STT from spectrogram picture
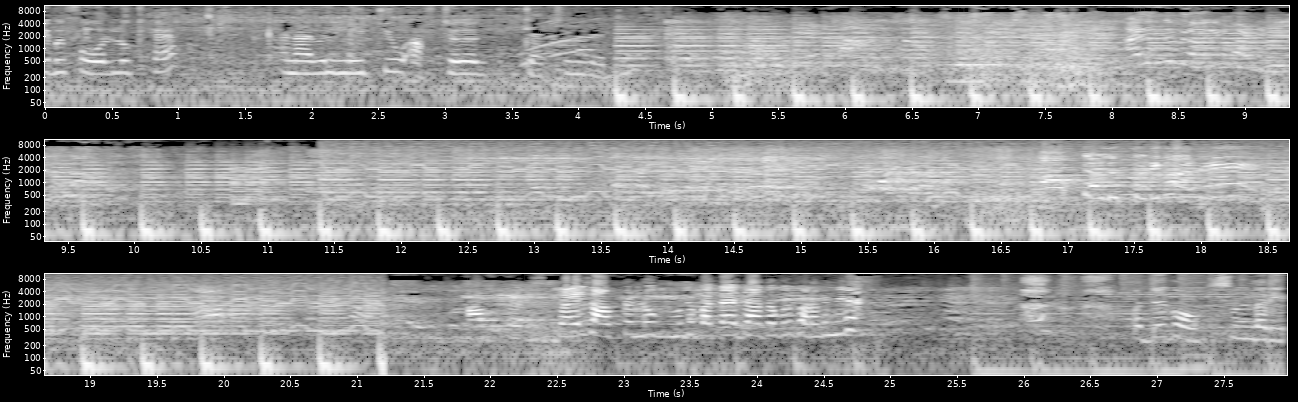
ये बिफोर लुक है। And I will meet you after getting ready look मुझे पता है ज़्यादा कोई फ़र्क नहीं है। और देखो सुंदरी।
